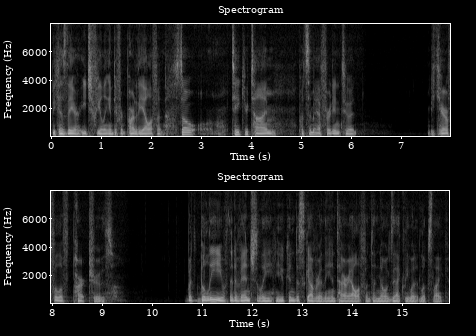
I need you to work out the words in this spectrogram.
Because they are each feeling a different part of the elephant. So take your time, put some effort into it. Be careful of part truths but believe that eventually you can discover the entire elephant and know exactly what it looks like.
